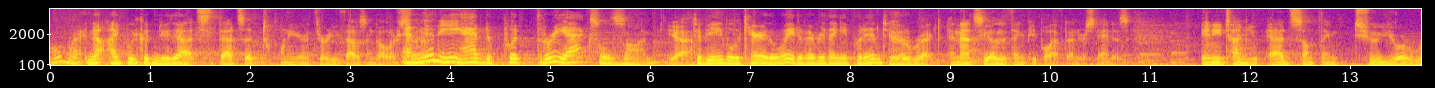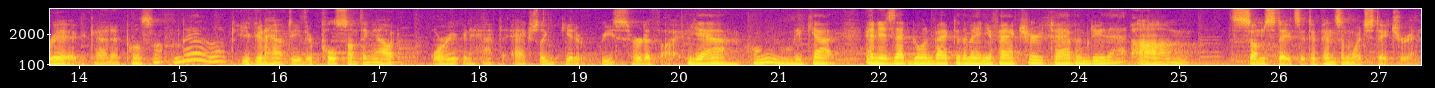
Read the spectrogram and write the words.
Oh my! No, I, we couldn't do that. That's that's a twenty or thirty thousand dollars and then he had to put three axles on. Yeah. To be able to carry the weight of everything he put into it. Correct. And that's the other thing people have to understand is anytime you add something to your rig, Gotta pull something out. you're going to have to either pull something out or you're going to have to actually get it recertified. Yeah, holy cow. And is that going back to the manufacturer to have them do that? Um, some states, it depends on which state you're in.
